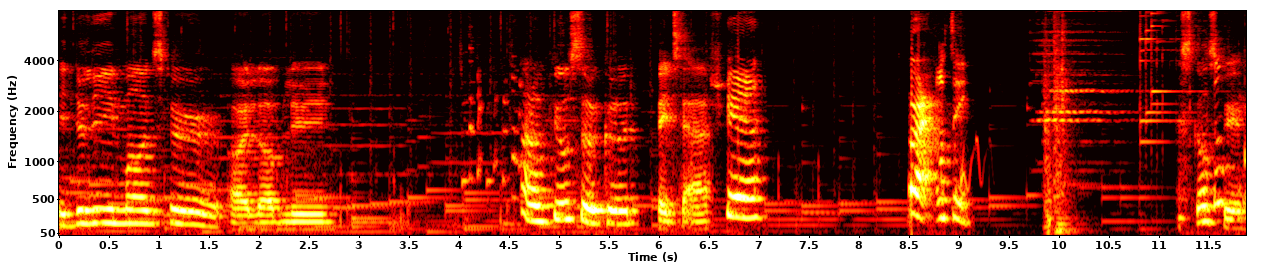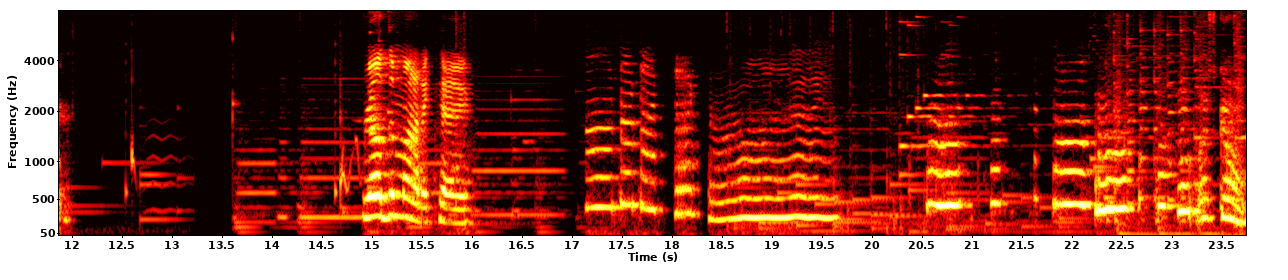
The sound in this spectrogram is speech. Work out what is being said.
It's the lean monster. I love lean. I don't feel so good. Fades to ash. yeah. Alright, let's see. Skull spear. Real demonic K. Let's go.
